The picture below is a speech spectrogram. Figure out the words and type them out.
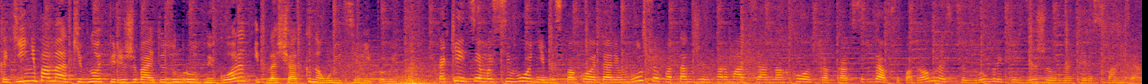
Какие неполадки вновь переживает изумрудный город и площадка на улице Липовой? Какие темы сегодня беспокоят оренбуржцев, а также информация о находках, как всегда, все подробности в рубрике «Дежурный корреспондент».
